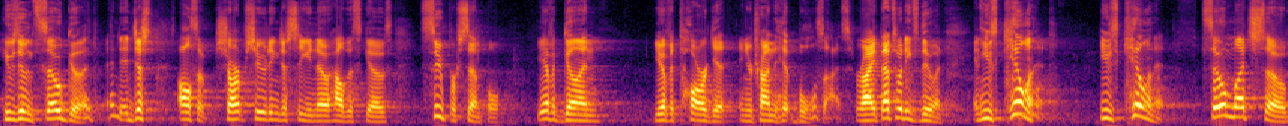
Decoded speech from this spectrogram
He was doing so good. And it just also, sharpshooting, just so you know how this goes, super simple. You have a gun, you have a target, and you're trying to hit bullseyes, right? That's what he's doing. And he's killing it. He was killing it. So much so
